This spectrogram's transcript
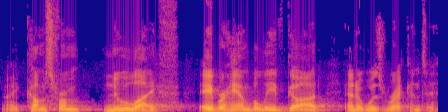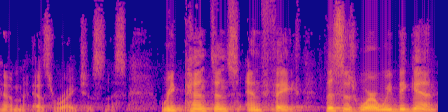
Right? Comes from new life. Abraham believed God, and it was reckoned to him as righteousness. Repentance and faith. This is where we begin.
